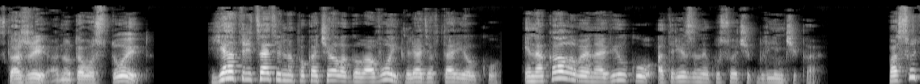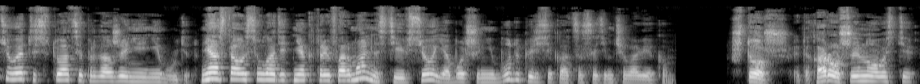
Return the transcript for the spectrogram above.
Скажи, оно того стоит?» Я отрицательно покачала головой, глядя в тарелку, и накалывая на вилку отрезанный кусочек блинчика. По сути, у этой ситуации продолжения не будет. Мне осталось уладить некоторые формальности, и все, я больше не буду пересекаться с этим человеком. Что ж, это хорошие новости.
